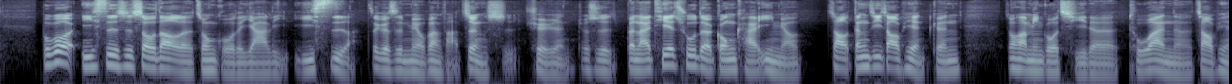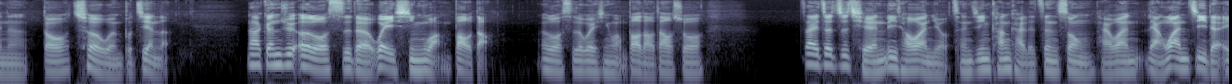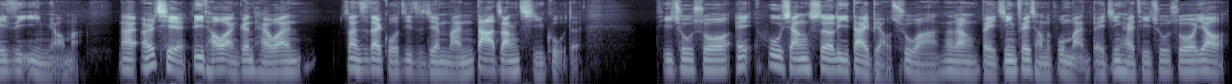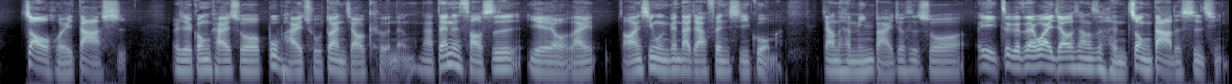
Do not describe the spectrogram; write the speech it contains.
不过疑似是受到了中国的压力，疑似啊，这个是没有办法证实确认，就是本来贴出的公开疫苗照登机照片跟中华民国旗的图案呢，照片呢都撤文不见了。那根据俄罗斯的卫星网报道，俄罗斯的卫星网报道到说，在这之前，立陶宛有曾经慷慨的赠送台湾两万剂的 A Z 疫苗嘛？那而且立陶宛跟台湾算是在国际之间蛮大张旗鼓的，提出说，哎，互相设立代表处啊，那让北京非常的不满。北京还提出说要召回大使，而且公开说不排除断交可能。那 Dennis 老师也有来。早安新闻跟大家分析过嘛，讲的很明白，就是说，诶，这个在外交上是很重大的事情。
